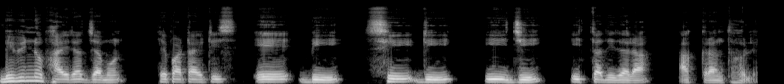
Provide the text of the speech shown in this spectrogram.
বিভিন্ন ভাইরাস যেমন hepatitis A B C D E G ইত্যাদি দ্বারা আক্রান্ত হলে।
